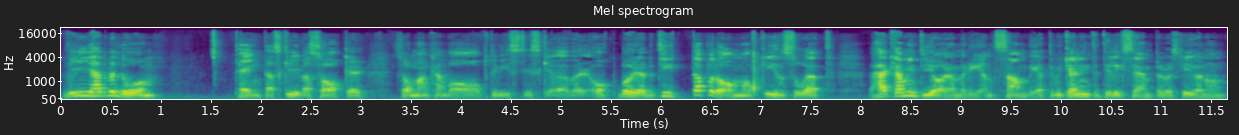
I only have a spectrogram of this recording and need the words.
vi hade väl då tänkt att skriva saker som man kan vara optimistisk över och började titta på dem och insåg att det här kan vi inte göra med rent samvete. Vi kan inte till exempel skriva någon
